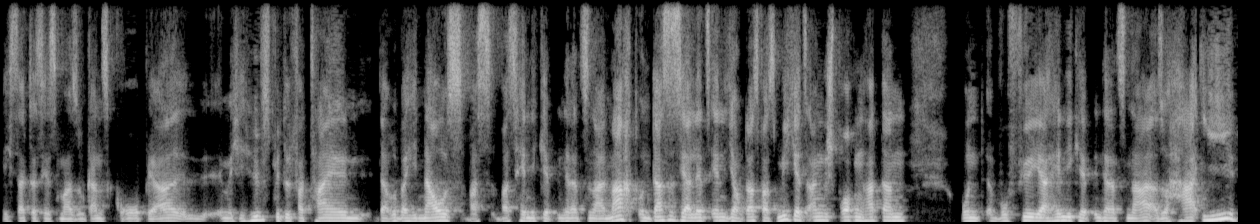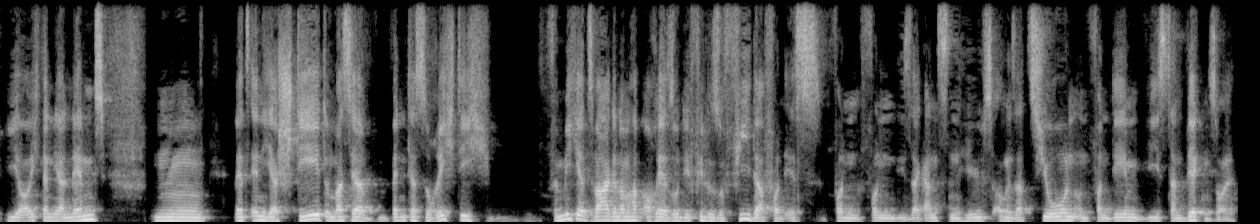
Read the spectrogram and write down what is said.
ich sage das jetzt mal so ganz grob, ja, irgendwelche Hilfsmittel verteilen, darüber hinaus, was, was Handicap International macht. Und das ist ja letztendlich auch das, was mich jetzt angesprochen hat dann und wofür ja Handicap International, also HI, wie ihr euch dann ja nennt, mh, letztendlich ja steht und was ja, wenn ich das so richtig für mich jetzt wahrgenommen habe, auch ja so die Philosophie davon ist, von, von dieser ganzen Hilfsorganisation und von dem, wie es dann wirken soll.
